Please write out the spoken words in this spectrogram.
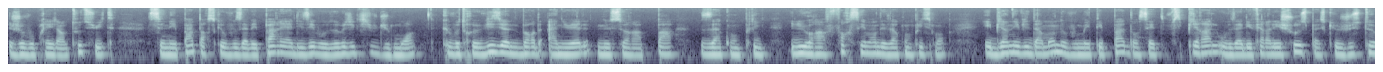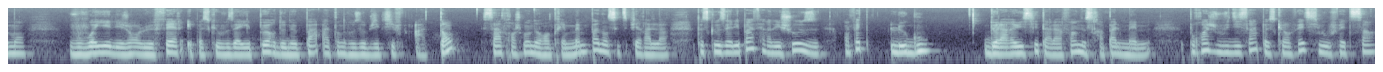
je vous préviens tout de suite, ce n'est pas parce que vous n'avez pas réalisé vos objectifs du mois que votre vision board annuel ne sera pas accompli. Il y aura forcément des accomplissements. Et bien évidemment, ne vous mettez pas dans cette spirale où vous allez faire les choses parce que justement, vous voyez les gens le faire et parce que vous avez peur de ne pas atteindre vos objectifs à temps. Ça, franchement, ne rentrez même pas dans cette spirale-là. Parce que vous n'allez pas faire les choses. En fait, le goût de la réussite à la fin ne sera pas le même. Pourquoi je vous dis ça? Parce qu'en fait, si vous faites ça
